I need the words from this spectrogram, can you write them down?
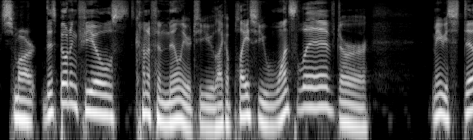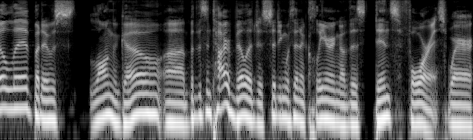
Smart. this building feels kind of familiar to you, like a place you once lived or maybe still live, but it was long ago. Uh, but this entire village is sitting within a clearing of this dense forest where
